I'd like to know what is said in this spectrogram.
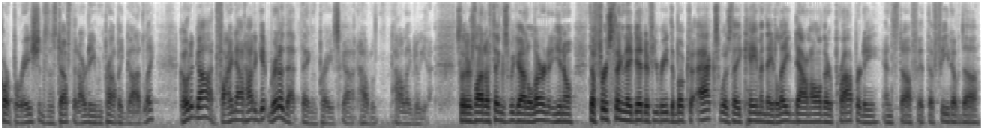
corporations and stuff that aren't even probably godly. Go to God. Find out how to get rid of that thing, praise God. Hallelujah. So there's a lot of things we got to learn. You know, the first thing they did, if you read the book of Acts, was they came and they laid down all their property and stuff at the feet of the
